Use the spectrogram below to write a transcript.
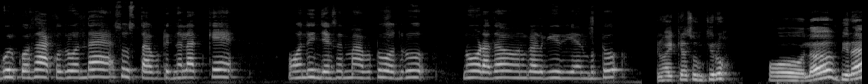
ಗ್ಲುಕೋಸ್ ಹಾಕಿದ್ರು ಒಂದ ಸುಸ್ತಾಗ್ಬಿಟ್ಟಿದ್ನಲ್ಲ ಅದಕ್ಕೆ ಒಂದು ಇಂಜೆಕ್ಷನ್ ಮಾಡ್ಬಿಟ್ಟು ಹೋದ್ರು. ನೋಡದ ಅವನ್ಗಳಿಗೆ ಇರಿ ಅಂದ್ಬಿಟ್ಟು ಏನು ಆಯ್ಕೆ ಸುಮ್ಕಿರು? ಓಲೋ ಬಿರಾ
